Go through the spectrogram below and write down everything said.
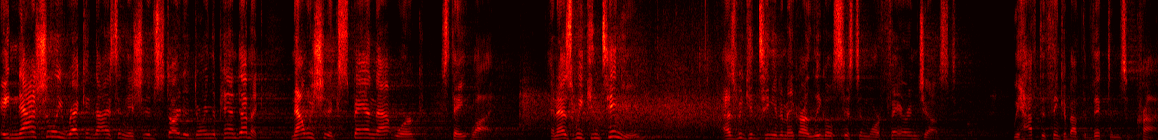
a nationally recognized initiative started during the pandemic. Now we should expand that work statewide. And as we continue, as we continue to make our legal system more fair and just, we have to think about the victims of crime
